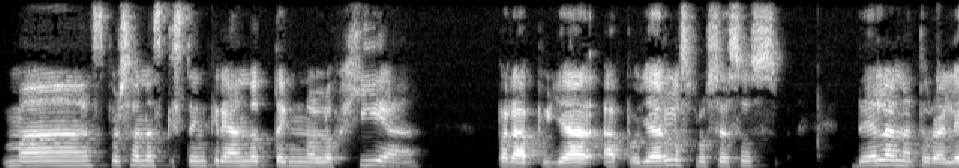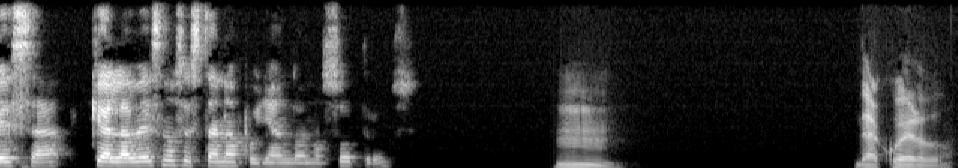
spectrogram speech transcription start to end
más personas que estén creando tecnología para apoyar, apoyar los procesos de la naturaleza que a la vez nos están apoyando a nosotros. Mm. De acuerdo.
